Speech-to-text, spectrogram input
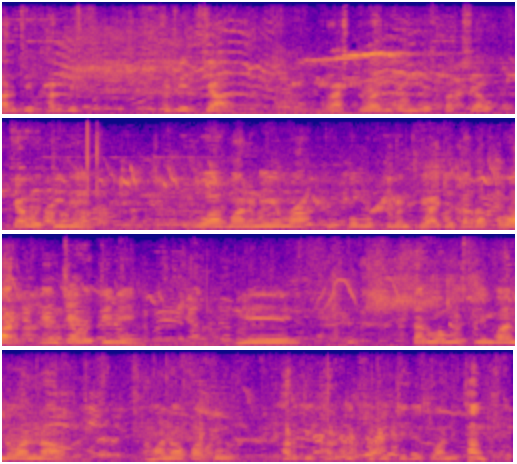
हार्दिक हार्दिक शुभेच्छा. राष्ट्रवादी काँग्रेस पक्षाच्या वतीने व माननीय मा उपमुख्यमंत्री अजितदादा पवार यांच्या वतीने मी सर्व मुस्लिम बांधवांना मनापासून हार्दिक हार्दिक शुभेच्छा देतो आणि थांबतो.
